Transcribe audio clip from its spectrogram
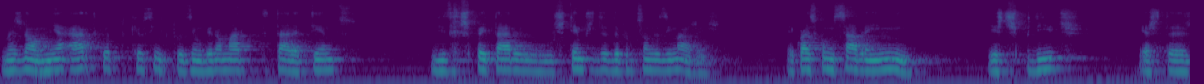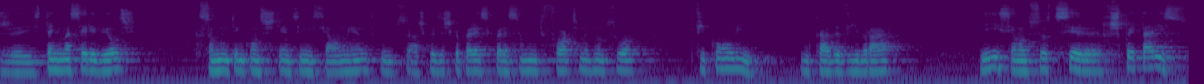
Mas não, a minha arte que eu, que eu sinto que estou a desenvolver é uma arte de estar atento e de respeitar os tempos da produção das imagens. É quase como se abrem em mim estes pedidos, estas, tenho uma série deles que são muito inconsistentes inicialmente, as coisas que aparecem parecem muito fortes, mas uma pessoa ficam ali, um bocado a vibrar. E é isso, é uma pessoa de ser, respeitar isso.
